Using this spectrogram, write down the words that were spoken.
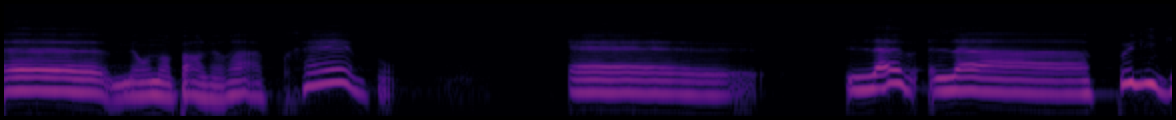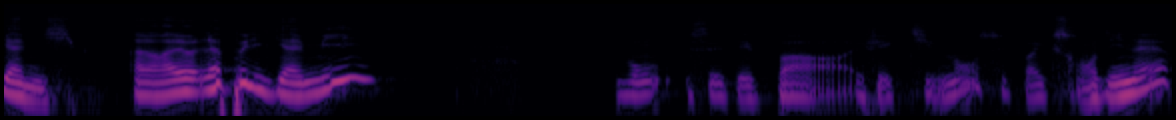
Euh, mais on en parlera après. Bon. Euh, la, polygamie. Alors, la polygamie, bon, c'était pas, effectivement, c'est pas extraordinaire.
